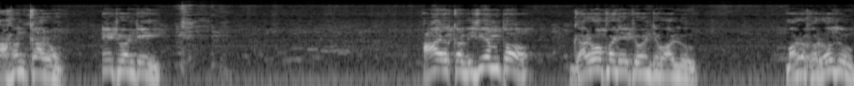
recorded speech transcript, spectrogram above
అహంకారం అనేటువంటి ఆ యొక్క విజయంతో గర్వపడేటువంటి వాళ్ళు మరొక రోజు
